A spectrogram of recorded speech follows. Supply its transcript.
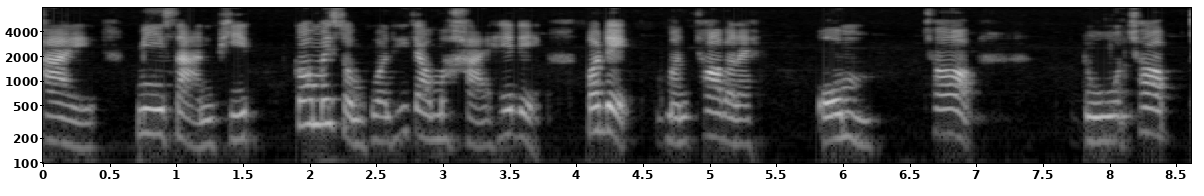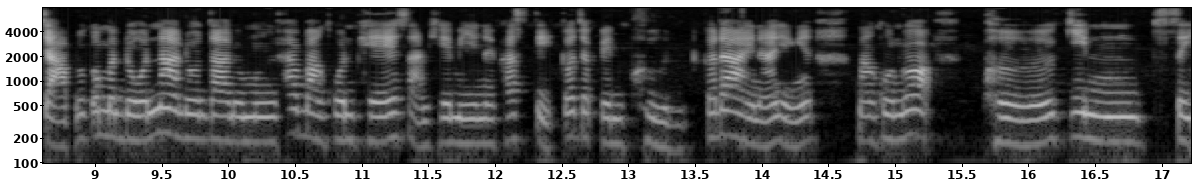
ภัย มีสารพิษ ก็ไม่สมควรที่จะามาขายให้เด็ก เพราะเด็กมันชอบอะไร อม ชอบ ดูชอบจับแล้วก็มาโดนหน้าโดนตาโดนมือ ถ้าบางคนแพ้สารเคมีในพลาสติกก็จะเป็นผื่นก็ได้นะ อย่างเงี้ย บางคนก็เผลอกินสี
